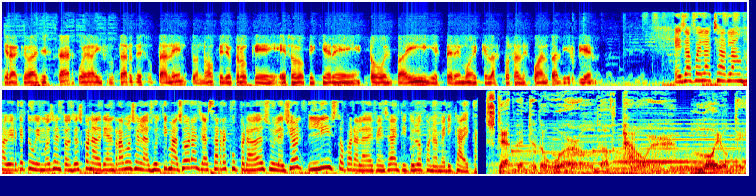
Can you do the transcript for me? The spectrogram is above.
quiera que vaya a estar, pueda disfrutar de su talento, ¿no? Que yo creo que eso es lo que quiere todo el país y esperemos de que las cosas les puedan salir bien. Esa fue la charla, don Javier, que tuvimos entonces con Adrián Ramos en las últimas horas. Ya está recuperado de su lesión, listo para la defensa del título con América de Cali. Step into the world of power, loyalty,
